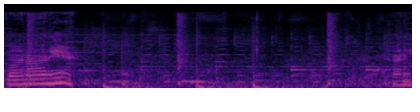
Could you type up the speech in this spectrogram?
Going on here? Honey,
